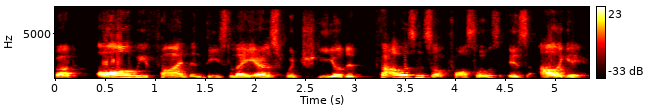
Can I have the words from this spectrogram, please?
But all we find in these layers, which yielded thousands of fossils, is algae.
